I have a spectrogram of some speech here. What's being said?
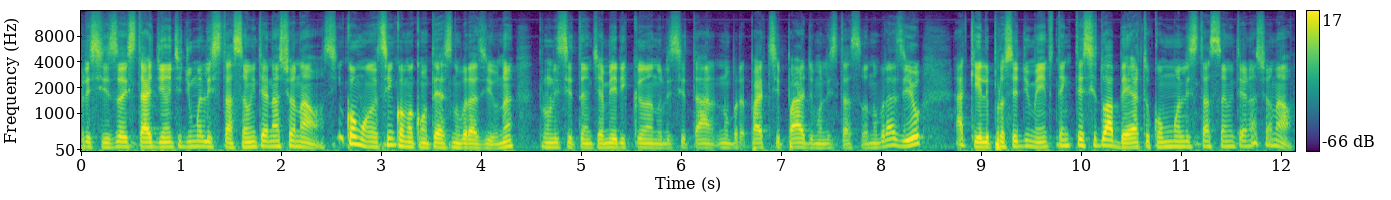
precisa estar diante de uma licitação internacional, assim como, assim como acontece no Brasil, né? Para um licitante americano licitar, no, participar de uma licitação no Brasil, aquele procedimento tem que ter sido aberto como uma licitação internacional.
